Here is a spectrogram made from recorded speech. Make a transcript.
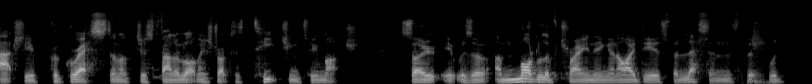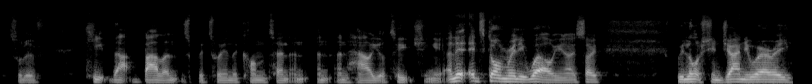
actually have progressed? And I've just found a lot of instructors teaching too much so it was a, a model of training and ideas for lessons that would sort of keep that balance between the content and, and, and how you're teaching it. And it, has gone really well, you know. So we launched in January.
